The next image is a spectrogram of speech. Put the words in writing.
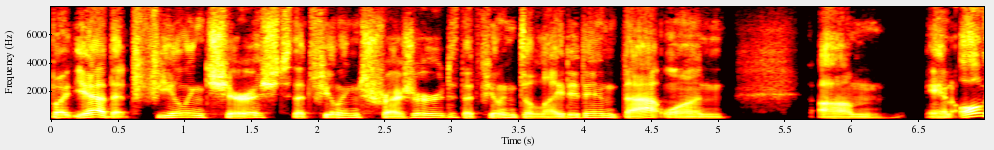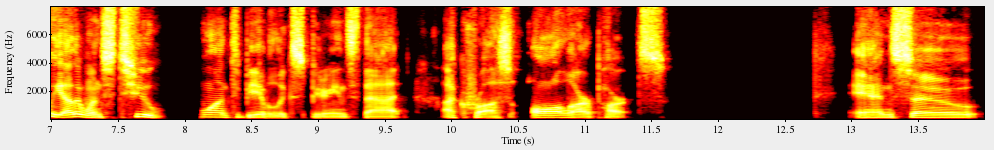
But yeah, that feeling cherished, that feeling treasured, that feeling delighted in, that one um, and all the other ones too want to be able to experience that across all our parts. And so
